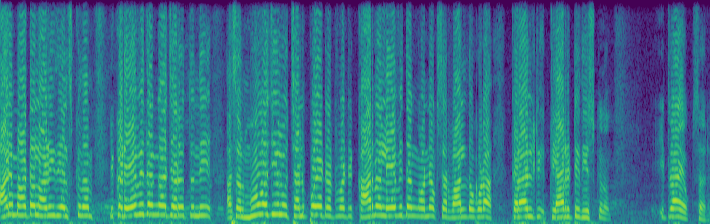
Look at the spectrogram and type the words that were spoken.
వారి మాటలు అడిగి తెలుసుకుందాం. ఇక్కడ ఏ విధంగా జరుగుతుంది? అసలు మూగజీవులు చనిపోయేటటువంటి కారణాలు ఏ విధంగా ఉన్నాయి? ఒకసారి వాళ్ళతో కూడా క్లారిటీ క్లారిటీ తీసుకుందాం. ఇట్రా ఒకసారి.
